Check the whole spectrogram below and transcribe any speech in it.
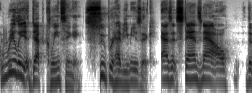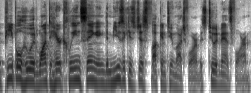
Really adept clean singing, super heavy music. As it stands now, the people who would want to hear clean singing, the music is just fucking too much for them. It's too advanced for them.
